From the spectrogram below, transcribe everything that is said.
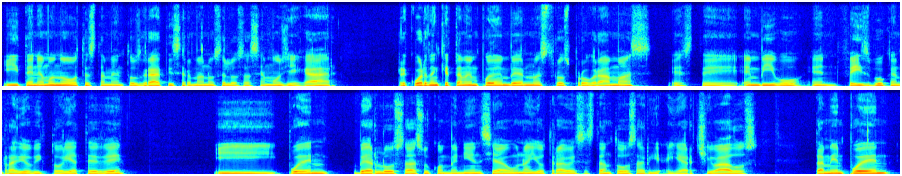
Y tenemos Nuevos Testamentos gratis, hermanos, se los hacemos llegar. Recuerden que también pueden ver nuestros programas este, en vivo en Facebook, en Radio Victoria TV. Y pueden verlos a su conveniencia una y otra vez, están todos ahí archivados. También pueden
